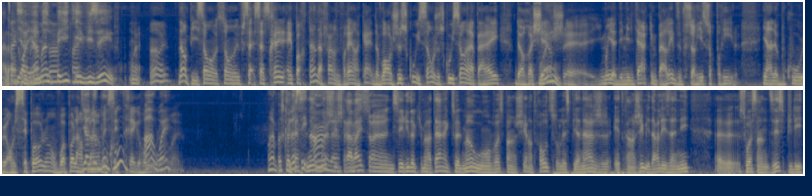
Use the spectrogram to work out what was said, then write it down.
Alors, C'est vraiment ça. le pays qui Ouais. est visé. Ouais. Ah ouais. Non, puis ils sont, sont ça, ça serait important de faire une vraie enquête, de voir jusqu'où ils sont, jusqu'où ils sont dans l'appareil de recherche. Oui. Euh, moi, il y a des militaires qui me parlaient, ils disaient vous seriez surpris. là. Il y en a beaucoup, on le sait pas, là, on voit pas Il y en a l'ampleur, mais beaucoup? c'est très gros. Ah là, ouais? Ouais, parce que là, c'est. Moi, là. je, je travaille sur une série documentaire actuellement où on va se pencher, entre autres, sur l'espionnage étranger, mais dans les années euh, 70, puis les-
